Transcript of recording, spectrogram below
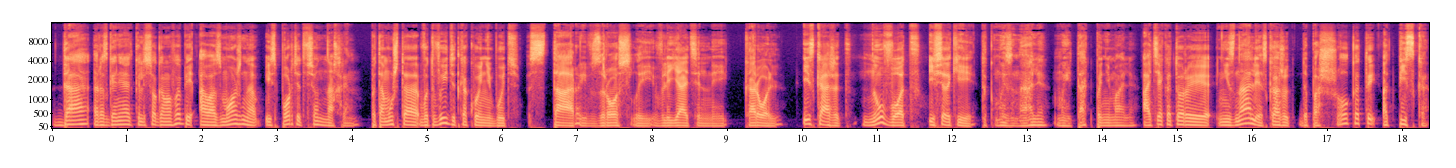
Да, разгоняет колесо гомофобии, а возможно, испортит все нахрен. Потому что вот выйдет какой-нибудь старый, взрослый, влиятельный король и скажет, ну вот. И все такие, так мы знали, мы и так понимали. А те, которые не знали, скажут, да пошел-ка ты, отписка.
